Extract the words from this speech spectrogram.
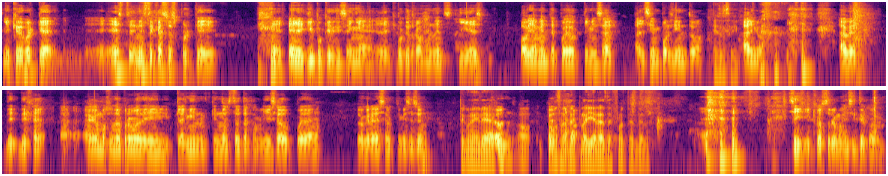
yo quiero ver que eh, este, en este caso es porque el equipo que diseña, el equipo que trabaja en Next.js, obviamente puede optimizar al 100% Eso sí. algo. A ver, de- deja, ha- hagamos una prueba de que alguien que no está tan familiarizado pueda lograr esa optimización. Tengo una idea. Pero- Oh, vamos a ajá. playeras de frontenderos. Sí, y construimos el sitio con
